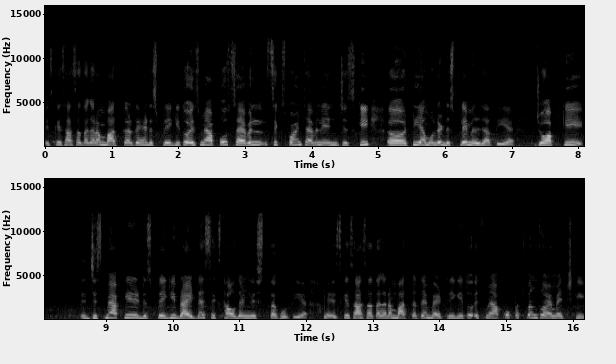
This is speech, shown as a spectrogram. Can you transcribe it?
इसके साथ साथ अगर हम बात करते हैं डिस्प्ले की तो इसमें आपको seven six point seven inches की टी एमोलेड डिस्प्ले मिल जाती है। जो आपकी, जिसमें आपकी डिस्प्ले की ब्राइटनेस 6000 थाउज़ेंड तक होती है। इसके साथ साथ अगर हम बात करते हैं बैटरी की तो इसमें आपको 5500 सौ की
